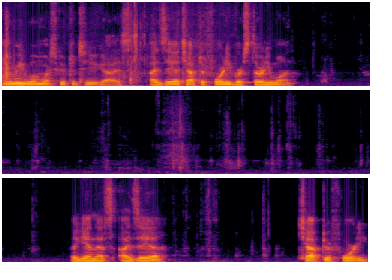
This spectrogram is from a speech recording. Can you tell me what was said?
Let me read one more scripture to you guys Isaiah chapter 40, verse 31. Again, that's Isaiah chapter 40,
